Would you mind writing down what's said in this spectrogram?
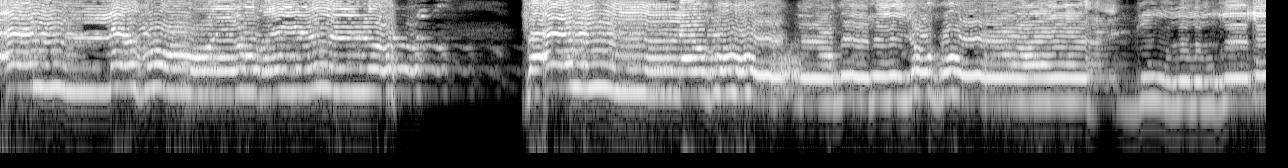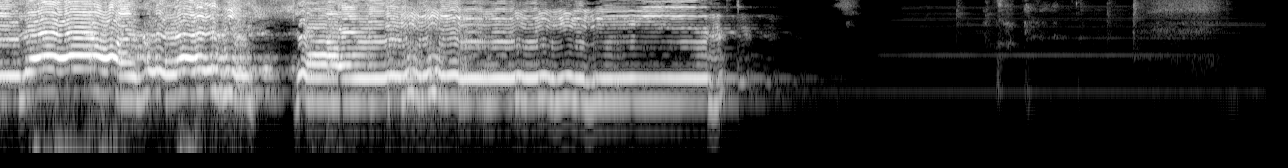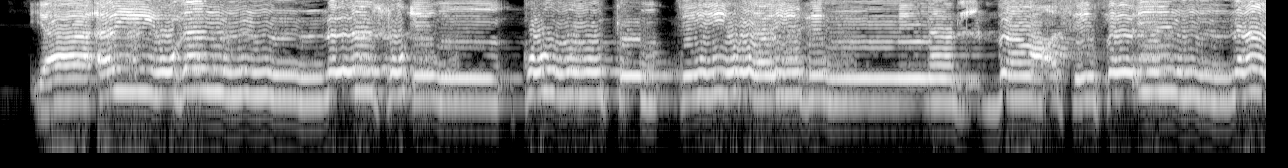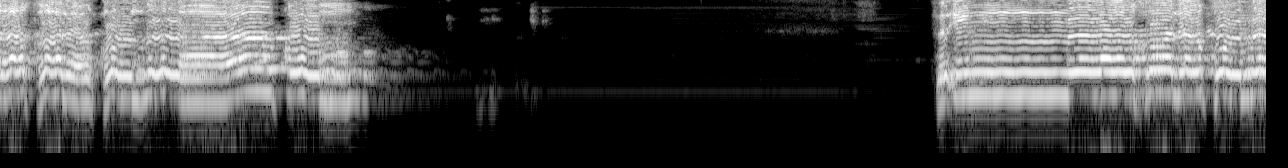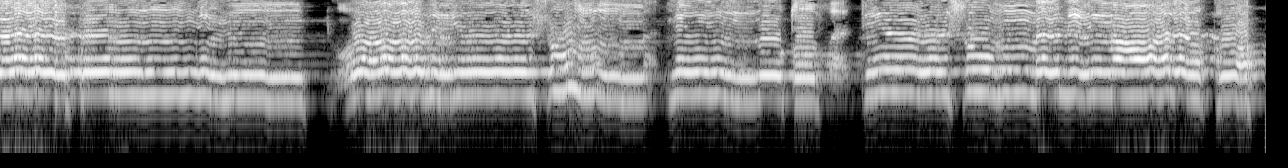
فأنه يضله ويهديه إلى عذاب السعير يا أيها الناس إن كنتم في ريب من البعث فإنا خلقناكم فإنا خلقناكم من تراب ثم من نطفة ثم من علقة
